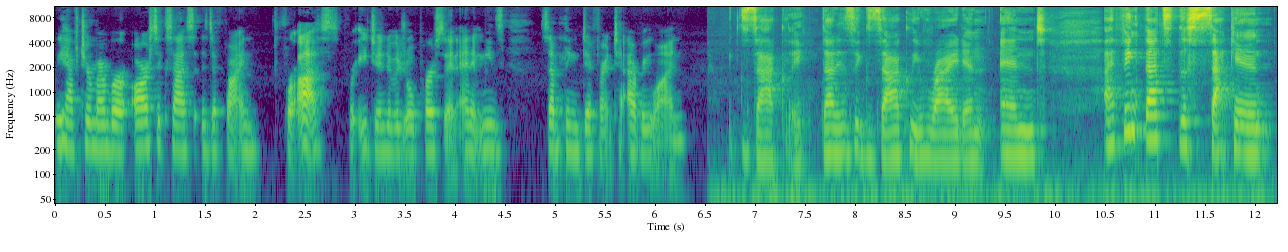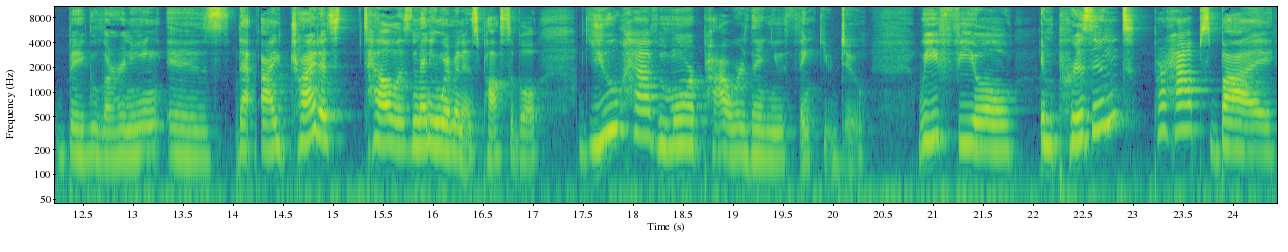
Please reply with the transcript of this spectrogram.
we have to remember our success is defined for us for each individual person and it means something different to everyone exactly that is exactly right and and I think that's the second big learning is that I try to tell as many women as possible you have more power than you think you do. We feel imprisoned perhaps by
